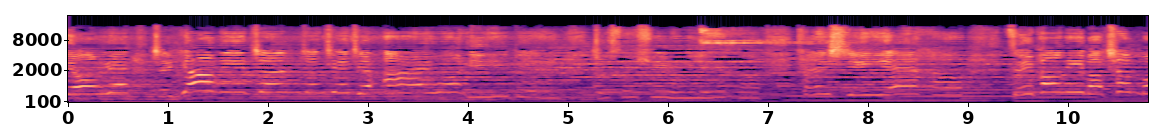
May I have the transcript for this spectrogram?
永远，只要你真真切切爱我一遍。就算虚荣也好，贪心也好，最怕你把沉默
